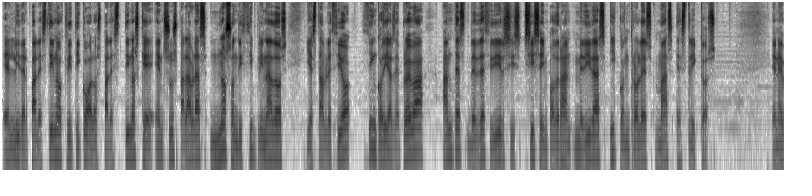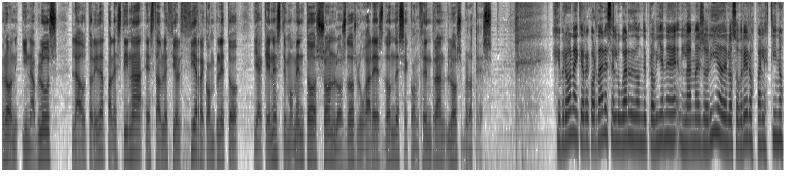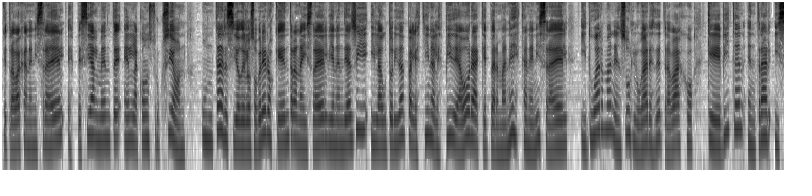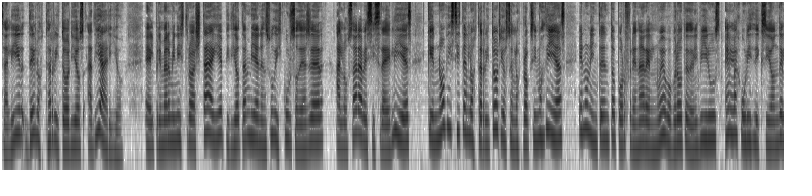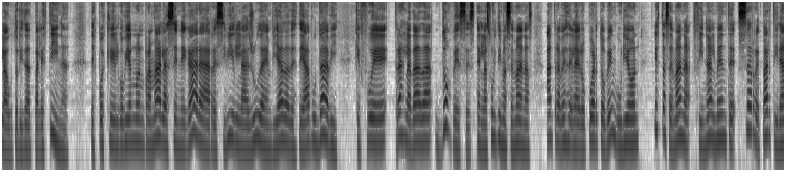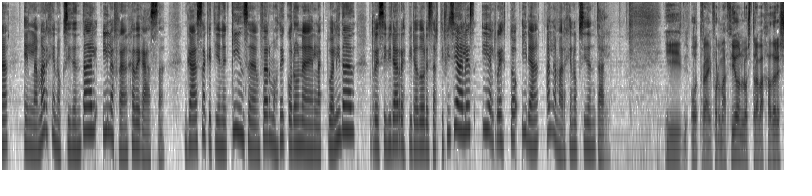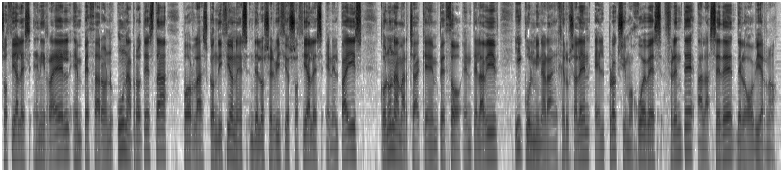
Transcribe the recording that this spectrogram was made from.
El líder palestino criticó a los palestinos que, en sus palabras, no son disciplinados y estableció cinco días de prueba antes de decidir si, se impondrán medidas y controles más estrictos. En Hebrón y Nablus, la autoridad palestina estableció el cierre completo, ya que en este momento son los dos lugares donde se concentran los brotes. Hebrón, hay que recordar, es el lugar de donde proviene la mayoría de los obreros palestinos que trabajan en Israel, especialmente en la construcción. Un tercio de los obreros que entran a Israel vienen de allí y la autoridad palestina les pide ahora que permanezcan en Israel y duerman en sus lugares de trabajo, que eviten entrar y salir de los territorios a diario. El primer ministro Ashtaye pidió también en su discurso de ayer a los árabes israelíes que no visiten los territorios en los próximos días en un intento por frenar el nuevo brote del virus en la jurisdicción de la autoridad palestina. Después que el gobierno en Ramallah se negara a recibir la ayuda enviada desde Abu Dhabi que fue trasladada dos veces en las últimas semanas a través del aeropuerto Ben Gurión, esta semana finalmente se repartirá en la margen occidental y la franja de Gaza. Gaza, que tiene 15 enfermos de corona en la actualidad, recibirá respiradores artificiales y el resto irá a la margen occidental. Y otra información, los trabajadores sociales en Israel empezaron una protesta por las condiciones de los servicios sociales en el país, con una marcha que empezó en Tel Aviv y culminará en Jerusalén el próximo jueves frente a la sede del gobierno.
